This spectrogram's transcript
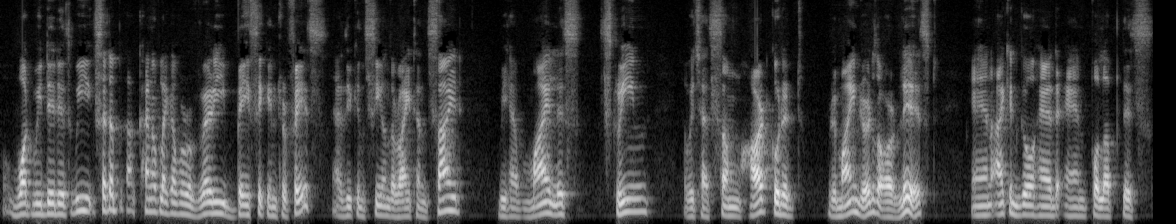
what we did is we set up kind of like our very basic interface. As you can see on the right hand side, we have my list screen, which has some hard-coded reminders or list. And I can go ahead and pull up this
